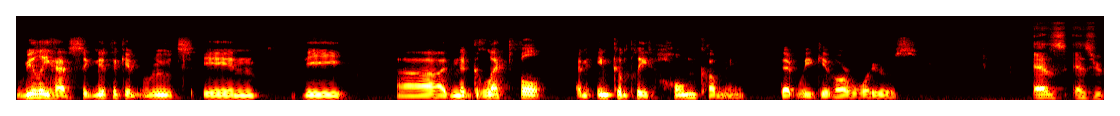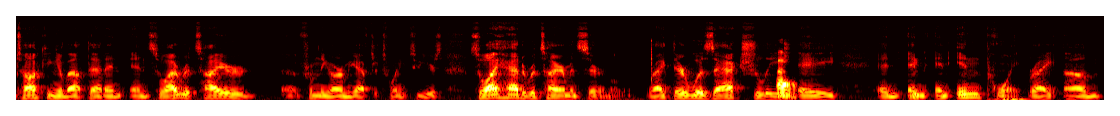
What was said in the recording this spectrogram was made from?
really have significant roots in the uh, neglectful and incomplete homecoming that we give our warriors as as you're talking about that, and and so I retired uh, from the army after 22 years. So I had a retirement ceremony, right? There was actually oh. a an an an end point, right? Um,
